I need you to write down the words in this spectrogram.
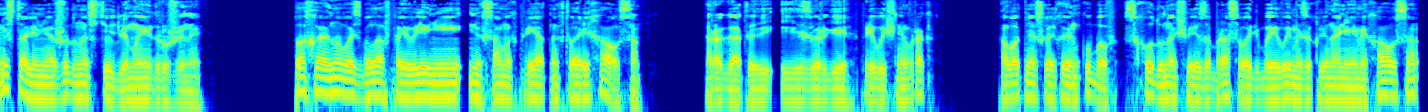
не стали неожиданностью для моей дружины. Плохая новость была в появлении не самых приятных тварей хаоса. Рогатые и изверги — привычный враг, а вот несколько инкубов сходу начали забрасывать боевыми заклинаниями хаоса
